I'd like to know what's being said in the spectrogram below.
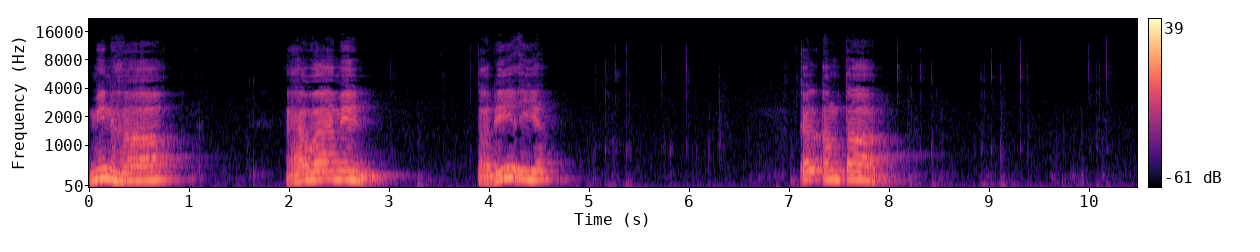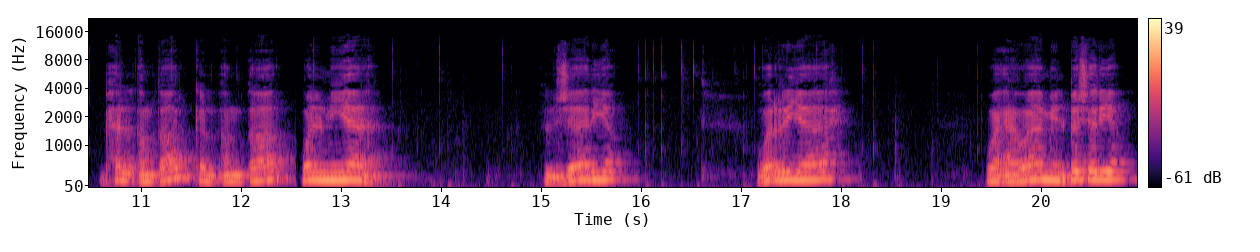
منها عوامل طبيعية. كالأمطار. بحال الأمطار كالأمطار والمياه الجارية والرياح وعوامل بشرية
